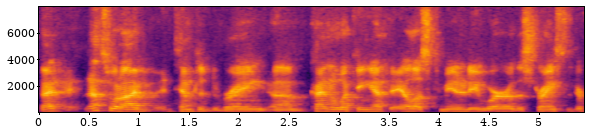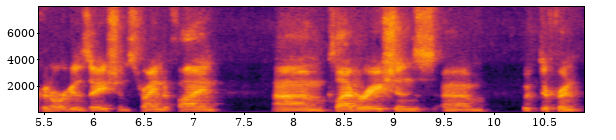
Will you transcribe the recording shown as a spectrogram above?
that that's what I've attempted to bring. Um, kind of looking at the ALS community, where are the strengths of different organizations, trying to find um, collaborations um, with different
